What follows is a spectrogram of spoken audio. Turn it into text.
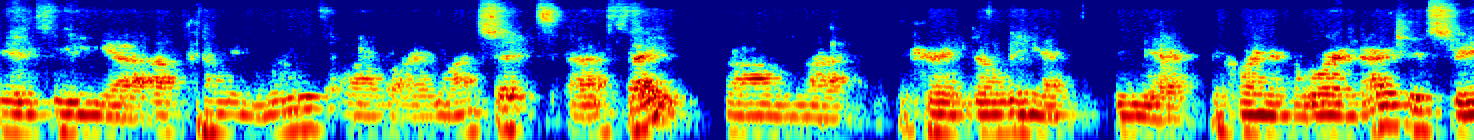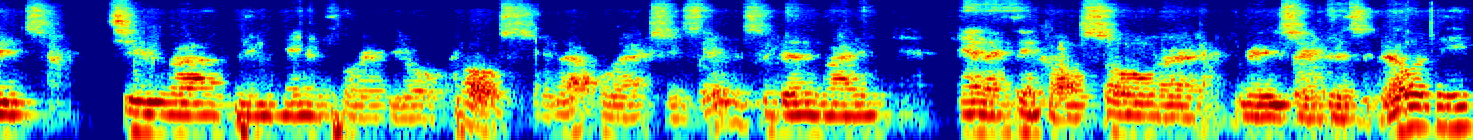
is the uh, upcoming move of our Launch It uh, site from uh, the current building at the, uh, the corner of Warren and Arthur Streets to uh, the main floor of the old post. So that will actually save us a bit of money and I think also uh, raise our visibility.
